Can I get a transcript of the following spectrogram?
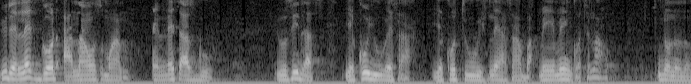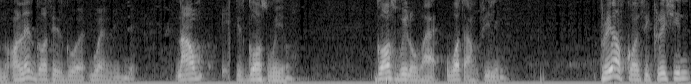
You then let God announce man and let us go. You see that go USA, go two weeks near Samba. Me me got now. No, no, no, no. Unless God says go go and live there. Now it is God's will. God's will over what I'm feeling. Prayer of consecration,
